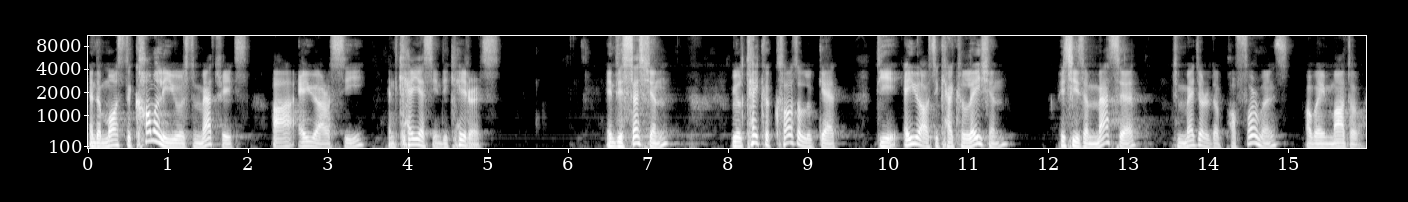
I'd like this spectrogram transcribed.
And the most commonly used metrics are AURC and KS indicators. In this session, we'll take a closer look at the AURC calculation, which is a method to measure the performance of a model.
